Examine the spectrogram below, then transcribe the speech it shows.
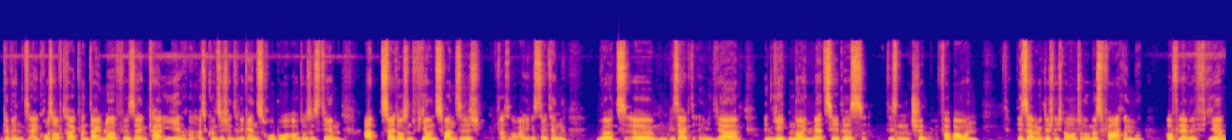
gewinnt einen Großauftrag von Daimler für sein KI, also künstliche Intelligenz, Robo-Autosystem. Ab 2024, also noch einiges Zeit hin, wird, ähm, wie gesagt, Nvidia in jedem neuen Mercedes diesen Chip verbauen. Dieser ermöglicht nicht nur autonomes Fahren auf Level 4,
